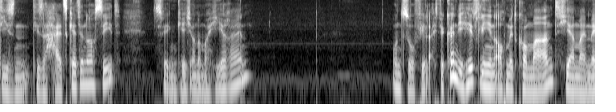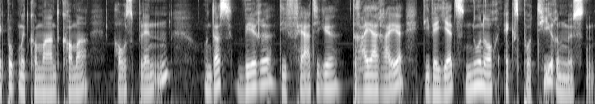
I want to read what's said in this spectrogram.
diesen, diese Halskette noch sieht. Deswegen gehe ich auch nochmal hier rein. Und so vielleicht. Wir können die Hilfslinien auch mit Command, hier an meinem MacBook mit Command, Komma ausblenden und das wäre die fertige Dreierreihe, die wir jetzt nur noch exportieren müssten.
